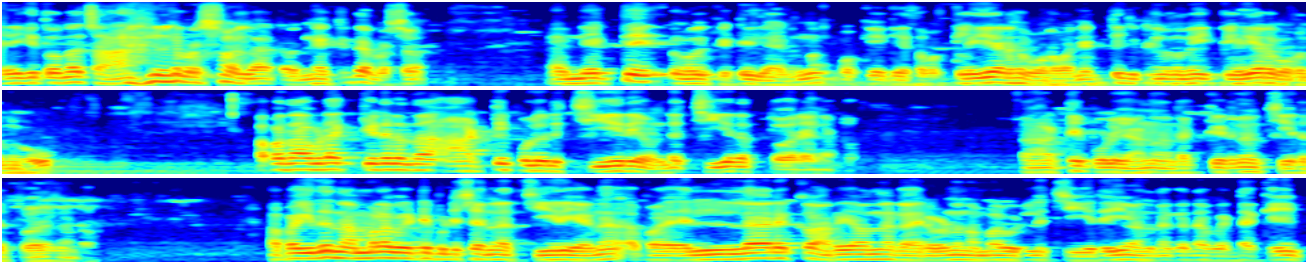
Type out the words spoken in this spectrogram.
എനിക്ക് തോന്നുന്ന ചാനലിന്റെ പ്രശ്നമല്ല കേട്ടോ. നെറ്റിന്റെ പ്രശ്നം. നെറ്റ് നമുക്ക് കിട്ടിയില്ലായിരുന്നു. ഓക്കെ ഓക്കെ അപ്പോൾ ക്ലിയർ കുറവാണ് നെറ്റ് കിട്ടിയില്ലെന്നുണ്ടെങ്കിൽ ക്ലിയർ കുറഞ്ഞു പോകും. അപ്പോൾ അത് അവിടെ കിടന്ന ആട്ടിപ്പൊളി ഒരു ചീരയുണ്ട്. ചീരത്തോരൻ കേട്ടോ. ആട്ടിപ്പൊളിയാണ് നല്ല കിടന്ന ചീരത്തോരൻ കേട്ടോ. അപ്പോൾ ഇത് നമ്മളെ വീട്ടിൽ പിടിച്ച ചീരയാണ്. അപ്പോൾ എല്ലാവർക്കും അറിയാവുന്ന കാര്യമാണ്. നമ്മുടെ വീട്ടിൽ ചീരയും അതിനൊക്കെ വെണ്ടക്കയും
